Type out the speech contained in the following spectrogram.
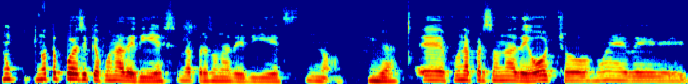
no, te puedo decir que fue una de 10, una persona de 10, no. Ya. Eh, fue una persona de 8, 9,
